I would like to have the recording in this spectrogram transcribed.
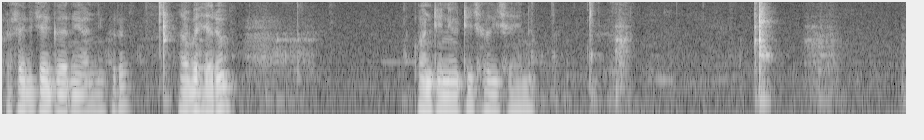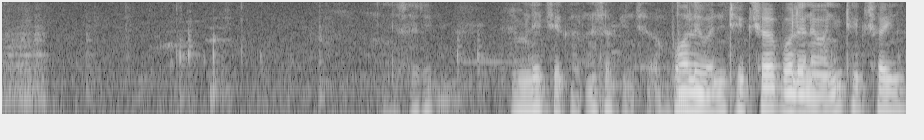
कसरी चेक गर्ने भन्ने कुरो? अब हेरौँ। कन्टिन्युटी छ कि छैन? यसरी हामीले चेक गर्न सकिन्छ। अब बोल्यो भने ठिक छ बोलेन भने ठिक छैन।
